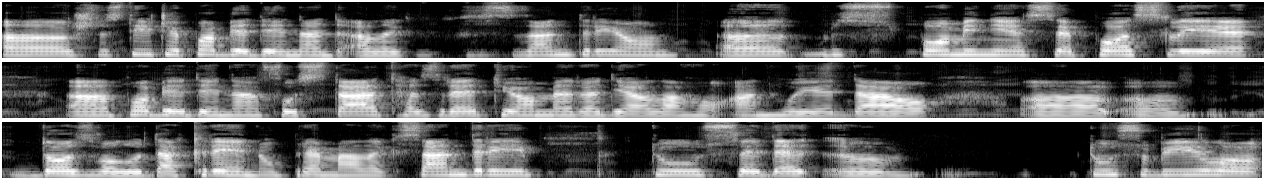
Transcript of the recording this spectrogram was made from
A, što se tiče pobjede nad Aleksandrijom, a, spominje se poslije a, pobjede na Fustat, Hazreti Omer radijallahu anhu je dao a, a, dozvolu da krenu prema Aleksandriji. Tu se de, eh, tu su bilo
